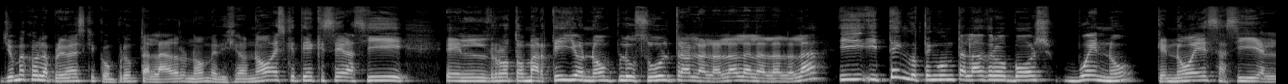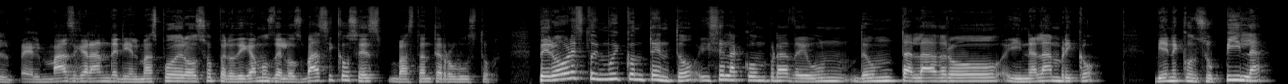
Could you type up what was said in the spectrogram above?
yo me acuerdo la primera vez que compré un taladro, ¿no? Me dijeron, no, es que tiene que ser así, el rotomartillo non plus ultra, la, la, la, la, la, la, la, la. Y, y tengo, tengo un taladro Bosch bueno, que no es así el, el más grande ni el más poderoso, pero digamos de los básicos es bastante robusto. Pero ahora estoy muy contento, hice la compra de un, de un taladro inalámbrico viene con su pila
